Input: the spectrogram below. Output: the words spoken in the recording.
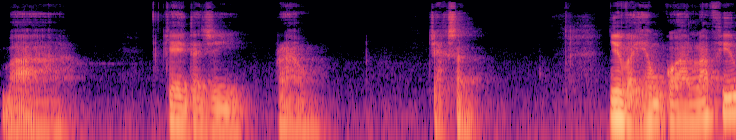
bà Ketanji Brown Jackson. Như vậy hôm qua lá phiếu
